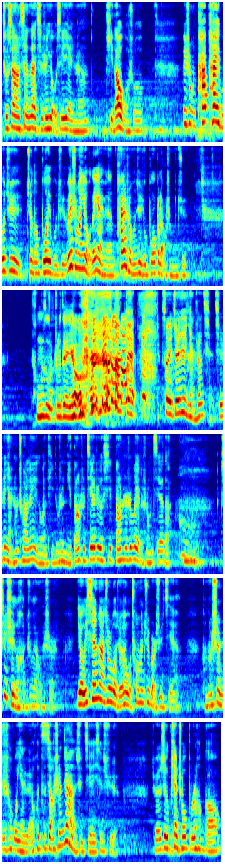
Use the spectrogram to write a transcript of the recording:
就像现在，其实有些演员提到过说，为什么他拍一部剧就能播一部剧？为什么有的演员拍什么剧就播不了什么剧？同组猪队友，对，所以这就衍生起，其实衍生出来另一个问题，就是你当时接这个戏，当时是为了什么接的？这是一个很重要的事儿。有一些呢，就是我觉得我冲着剧本去接，可能甚至是我演员会自降身价的去接一些剧，觉得这个片酬不是很高。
